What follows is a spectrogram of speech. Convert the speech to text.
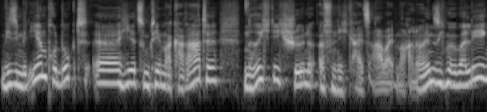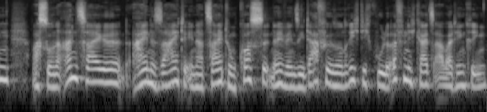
wie sie mit ihrem Produkt äh, hier zum Thema Karate eine richtig schöne Öffentlichkeitsarbeit machen. Und wenn Sie sich mal überlegen, was so eine Anzeige, eine Seite in der Zeitung kostet, ne, wenn Sie dafür so eine richtig coole Öffentlichkeitsarbeit hinkriegen,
